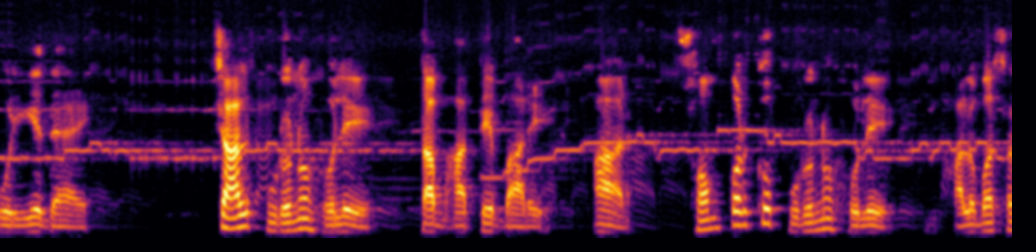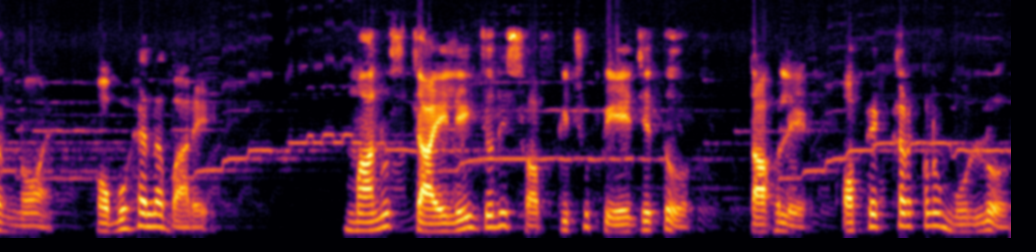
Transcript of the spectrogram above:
করিয়ে দেয়। চাল পুরনো হলে তা ভাতে বাড়ে, আর সম্পর্ক পুরনো হলে ভালোবাসা নয়, অবহেলা বাড়ে। মানুষ চাইলেই যদি সবকিছু পেয়ে যেত, তাহলে অপেক্ষার কোনো মূল্য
